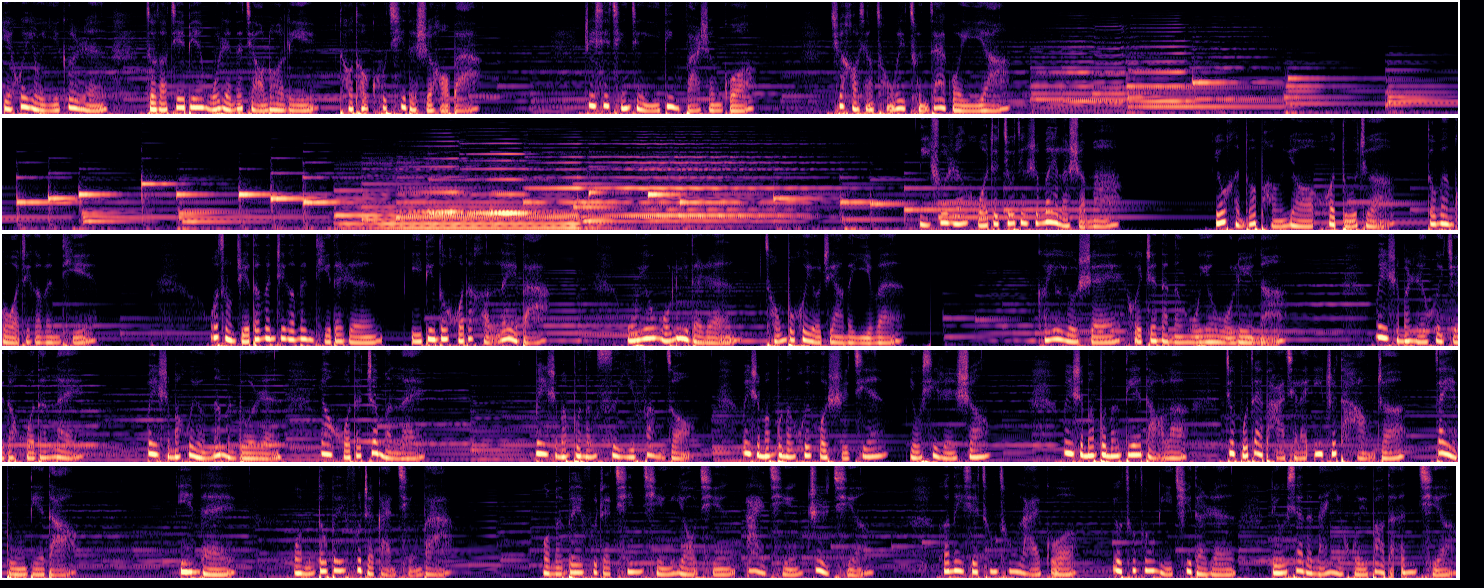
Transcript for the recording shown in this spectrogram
也会有一个人走到街边无人的角落里偷偷哭泣的时候吧。这些情景一定发生过。却好像从未存在过一样。你说人活着究竟是为了什么？有很多朋友或读者都问过我这个问题。我总觉得问这个问题的人一定都活得很累吧？无忧无虑的人从不会有这样的疑问。可又有谁会真的能无忧无虑呢？为什么人会觉得活得累？为什么会有那么多人要活得这么累？为什么不能肆意放纵？为什么不能挥霍时间、游戏人生？为什么不能跌倒了就不再爬起来，一直躺着，再也不用跌倒？因为，我们都背负着感情吧。我们背负着亲情、友情、爱情、挚情，和那些匆匆来过又匆匆离去的人留下的难以回报的恩情。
